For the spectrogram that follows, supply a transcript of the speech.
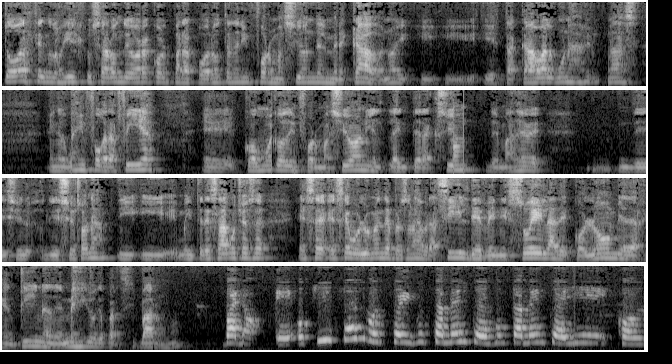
todas las tecnologías que usaron de Oracle para poder obtener información del mercado, ¿no? y, destacaba algunas, en algunas infografías eh, cómo de información y la interacción de más de, 18 zonas y, me interesaba mucho ese, ese, ese volumen de personas de Brasil, de Venezuela, de Colombia, de Argentina, de México que participaron. Bueno, eh, o que hicimos fue justamente, juntamente ahí con,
